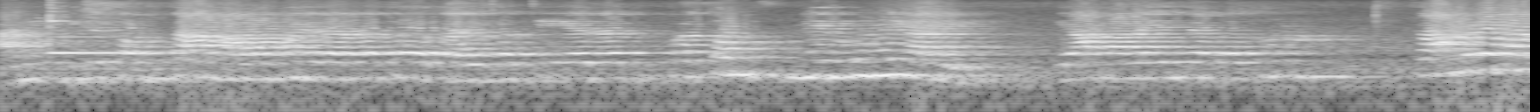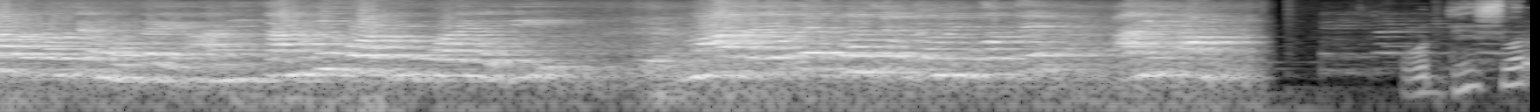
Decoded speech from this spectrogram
आणि जी संस्था आम्हाला महिलांना सहकार्य करते. याच्यात प्रथम निर्गुणी आहे. की आम्हाला यांच्यापासून चांगले मार्गदर्शन होत आहे. आणि चांगली क्वालिटी पडली होती. माझं एवढे दोन शब्द मी बोलते. आणि वृद्धेश्वर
